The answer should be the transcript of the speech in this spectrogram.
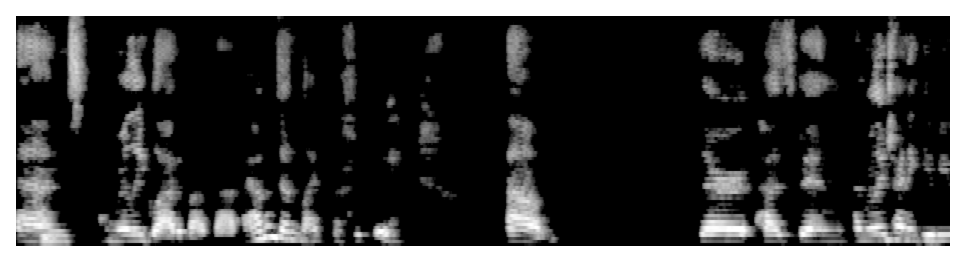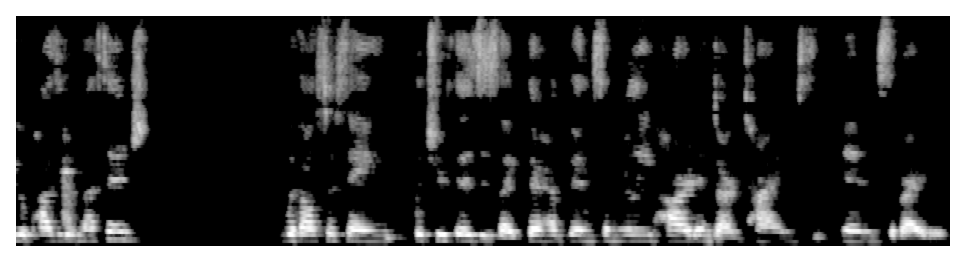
And I'm really glad about that. I haven't done life perfectly. Um, there has been, I'm really trying to give you a positive message with also saying the truth is, is like there have been some really hard and dark times in sobriety.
